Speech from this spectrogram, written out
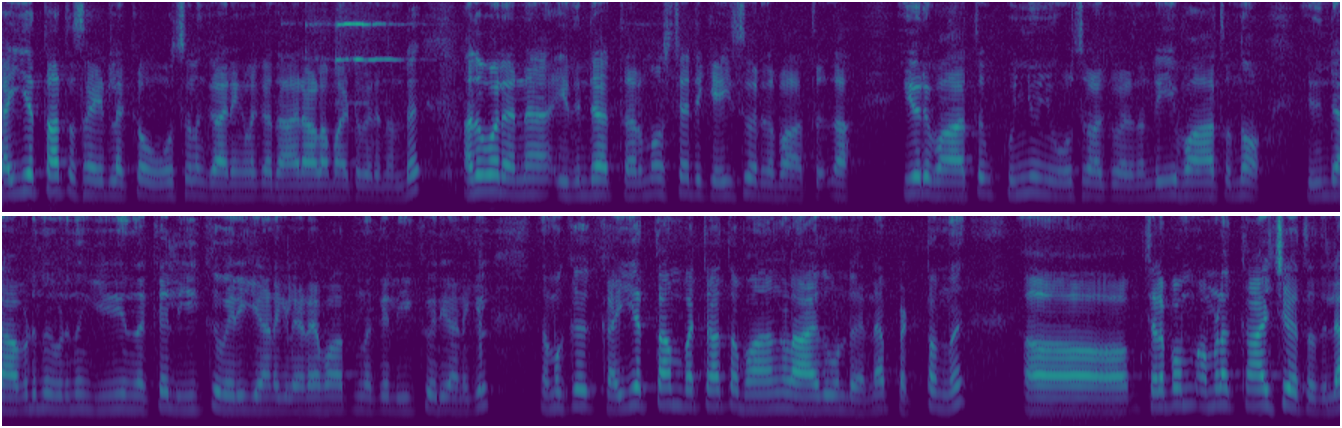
കയ്യെത്താത്ത സൈഡിലൊക്കെ ഓസുകളും കാര്യങ്ങളൊക്കെ ധാരാളമായിട്ട് വരുന്നുണ്ട്. അതുപോലെ തന്നെ ഇതിന്റെ തെർമോസ്റ്റാറ്റ് കേസ് വരുന്ന ഭാഗത്ത് ഇതാ ഈ ഒരു ഭാഗത്തും കുഞ്ഞു കുഞ്ഞു ഓസുകളൊക്കെ വരുന്നുണ്ട്. ഈ ഭാഗത്തുനിന്നോ ഇതിന്റെ അവിടുന്ന് ഇവിടുന്ന് കീഴിൽ നിന്നൊക്കെ ലീക്ക് വരികയാണെങ്കിൽ ഇടയ ഭാഗത്തു നിന്നൊക്കെ ലീക്ക് വരികയാണെങ്കിൽ നമുക്ക് കയ്യെത്താൻ പറ്റാത്ത ഭാഗങ്ങളായതുകൊണ്ട് തന്നെ പെട്ടെന്ന് ചിലപ്പം നമ്മൾ കാഴ്ച എത്തത്തില്ല.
